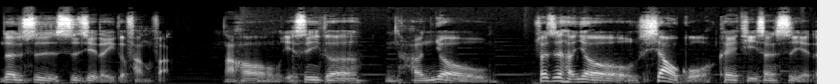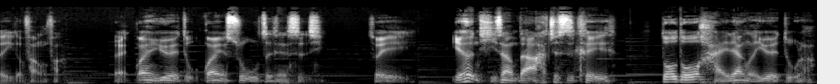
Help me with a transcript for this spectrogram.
认识世界的一个方法，然后也是一个很有，算是很有效果，可以提升视野的一个方法。对，关于阅读，关于书这件事情，所以也很提倡大家就是可以。多多海量的阅读啦，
